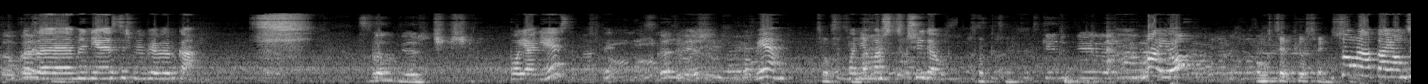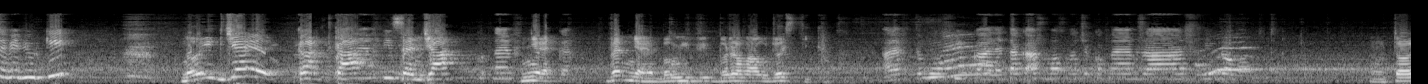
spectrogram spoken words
To Tylko, że my nie jesteśmy wiewiórkami. Skąd wiesz? Bo ja nie jestem, a ty? Skąd wiesz? Bo wiem. Co Bo nie masz skrzydeł. Co chce? Kiedy. Majo, On chce piosenki. są latające wiewiórki. No i gdzie kartka? Sędzia? Nie. We mnie, bo mi wibrował joystick. Ale to było piłka, ale tak aż mocno cię kopnąłem, że aż wibrował. No to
